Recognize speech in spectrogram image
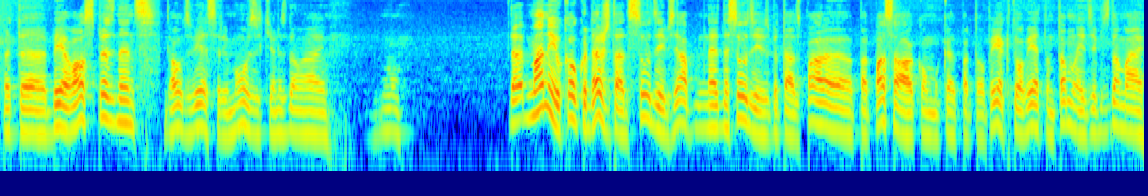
Bet uh, bija valsts prezidents, daudz viesi arī mūziķi. Es domāju, nu, Man jau kaut kur dažas tādas sūdzības, jā, ne, ne sūdzības, bet tādas par, par pasākumu, par to piekto vietu un tam līdzīgi. Es domāju,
